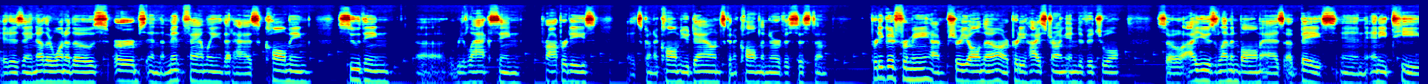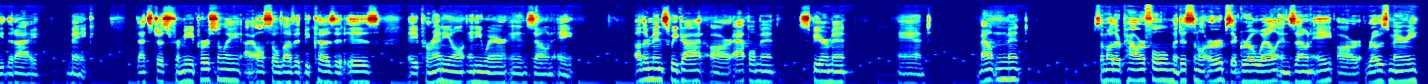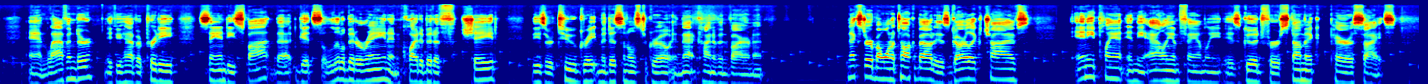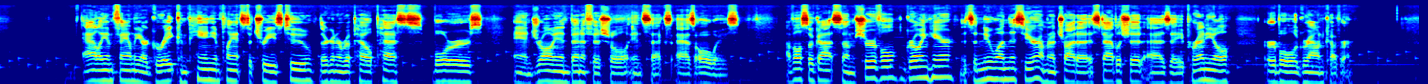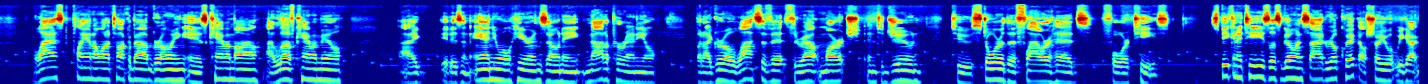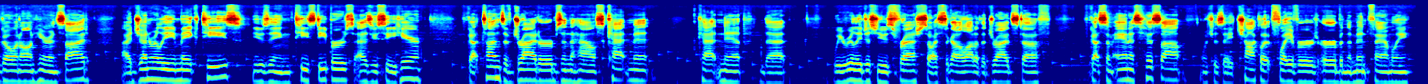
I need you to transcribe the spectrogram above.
It is another one of those herbs in the mint family that has calming, soothing, uh, relaxing properties. It's going to calm you down, it's going to calm the nervous system pretty good for me. I'm sure you all know I'm a pretty high strung individual. So I use lemon balm as a base in any tea that I make. That's just for me personally. I also love it because it is a perennial anywhere in zone 8. Other mints we got are apple mint, spearmint, and mountain mint. Some other powerful medicinal herbs that grow well in zone 8 are rosemary and lavender. If you have a pretty sandy spot that gets a little bit of rain and quite a bit of shade, these are two great medicinals to grow in that kind of environment. Next herb I want to talk about is garlic chives. Any plant in the allium family is good for stomach parasites. Allium family are great companion plants to trees too. They're going to repel pests, borers, and draw in beneficial insects as always. I've also got some chervil growing here. It's a new one this year. I'm going to try to establish it as a perennial herbal ground cover. Last plant I want to talk about growing is chamomile. I love chamomile. I, it is an annual here in Zone 8, not a perennial, but I grow lots of it throughout March into June to store the flower heads for teas. Speaking of teas, let's go inside real quick. I'll show you what we got going on here inside. I generally make teas using tea steepers as you see here. I've got tons of dried herbs in the house, catmint, catnip that we really just use fresh, so I still got a lot of the dried stuff. I've got some anise hyssop, which is a chocolate flavored herb in the mint family.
